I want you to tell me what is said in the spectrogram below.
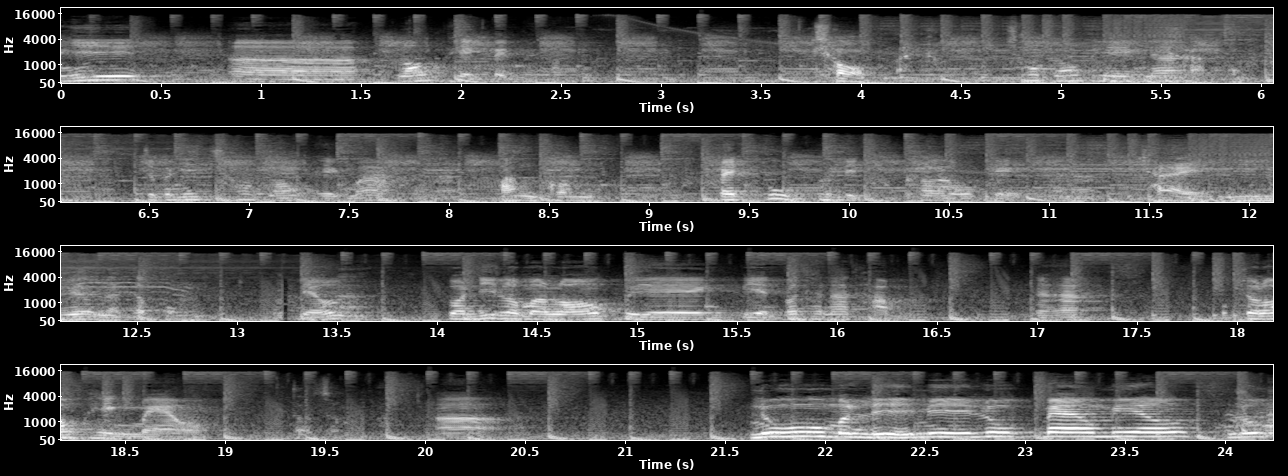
อย่างนี้เอ่อร้องเพลงเป็นไหมครับ ชอบนะครับชอบร้องเพลงนะครับจะเป็นนี่ชอบร้องเพลงมากนะฮะฟังก่อนเป็นผู้ผลิตคาราโอเกะนะฮะใช่มีเยอะนะครับผม เดี๋ยววันนี้เรามาร้องเพลงเปลี่ยนวัฒนธรรมนะฮะผมจะร้องเพลงแมวต้องสมอ่าหนูมันลีมีลูกแมวเมียว ลูก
